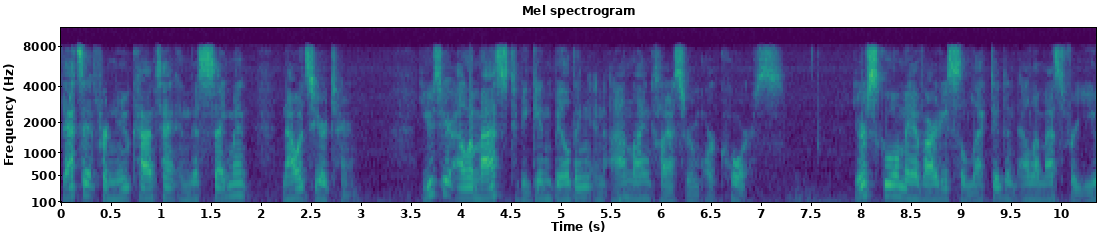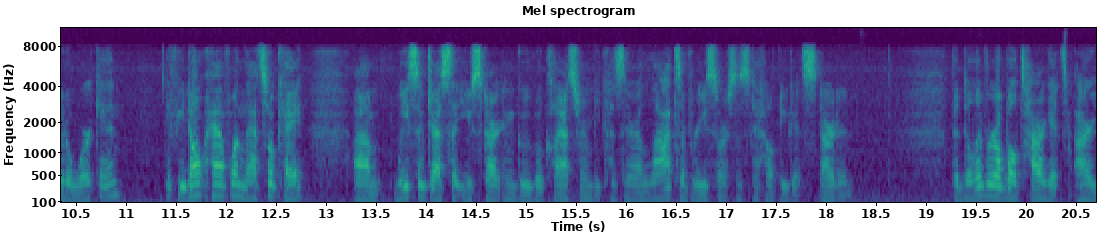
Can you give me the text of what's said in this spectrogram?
That's it for new content in this segment. Now it's your turn. Use your LMS to begin building an online classroom or course. Your school may have already selected an LMS for you to work in. If you don't have one, that's okay. Um, we suggest that you start in Google Classroom because there are lots of resources to help you get started. The deliverable targets are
